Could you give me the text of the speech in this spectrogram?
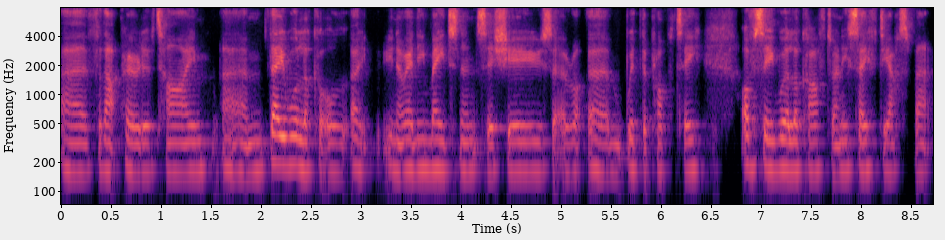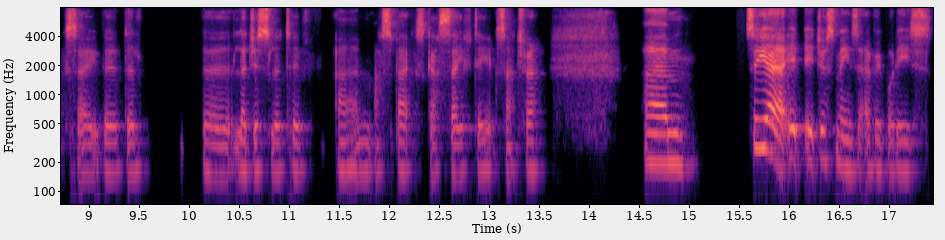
uh, for that period of time. Um, they will look at all, uh, you know, any maintenance issues are, um, with the property. Obviously, we'll look after any safety aspects, so the the, the legislative um, aspects, gas safety, etc. Um, so yeah, it, it just means that everybody's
